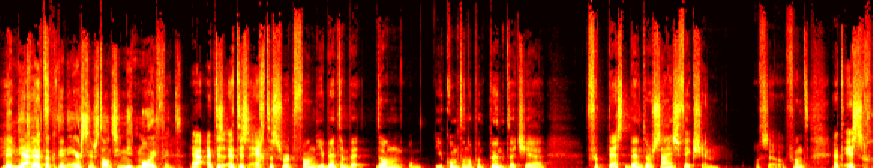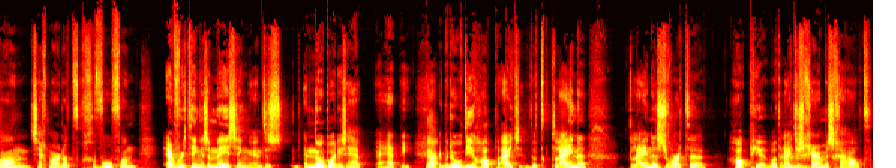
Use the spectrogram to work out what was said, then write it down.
Neem niet Ja, weg het- dat ik het in eerste instantie niet mooi vind. ja het, is, het is echt een soort van, je bent een dan op, je komt dan op een punt dat je verpest bent door science fiction of zo. Want het is gewoon, zeg maar, dat gevoel van everything is amazing and, is, and nobody's ha- happy. Ja. Ik bedoel, die hap uit, dat kleine, kleine zwarte hapje wat uit je Mhm. scherm is gehaald,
